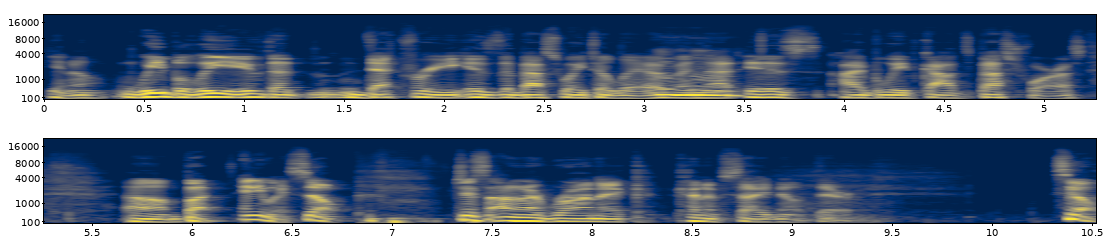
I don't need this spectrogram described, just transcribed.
you know, we believe that debt free is the best way to live and that is, I believe, God's best for us. Um, but anyway, so just an ironic kind of side note there. So,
